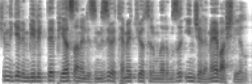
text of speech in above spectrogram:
Şimdi gelin birlikte piyasa analizimizi ve temettü yatırımlarımızı incelemeye başlayalım.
